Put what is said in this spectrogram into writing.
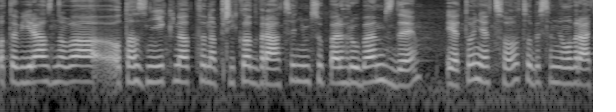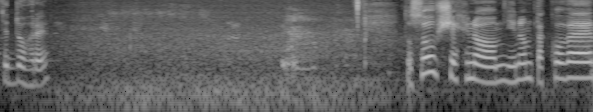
otevírá znova otazník nad například vrácením superhrubé mzdy. Je to něco, co by se mělo vrátit do hry? To jsou všechno jenom takové,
